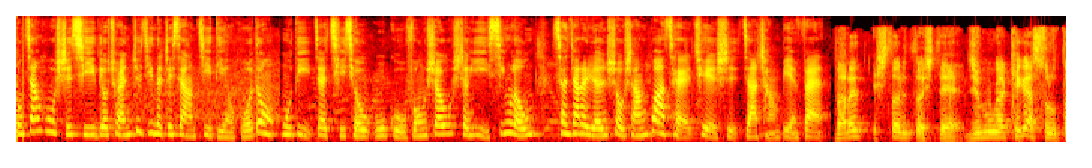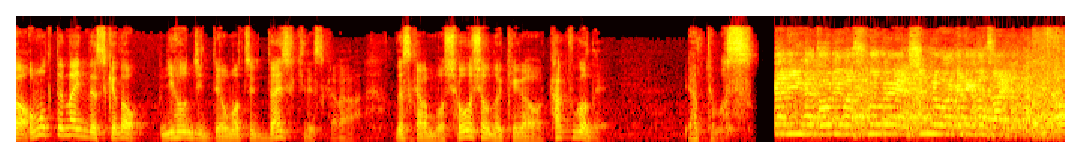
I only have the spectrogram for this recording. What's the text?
从江户时期流传至今的这项祭典活动，目的在祈求五谷丰收、生意兴隆。参加的人受伤挂彩，却也是家常便饭。誰一人として自分が怪我すると思ってないんですけど、日本人ってお祭り大好きですから、ですからもう少々の怪我は覚悟でやってます。が通りますので進路をけてください。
